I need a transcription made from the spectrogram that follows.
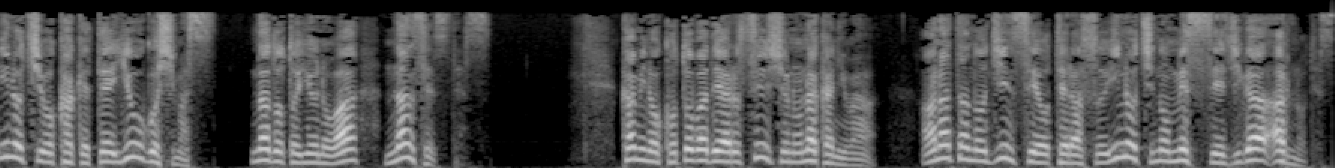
命を懸けて擁護します。などというのはナンセンスです。神の言葉である聖書の中には、あなたの人生を照らす命のメッセージがあるのです。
